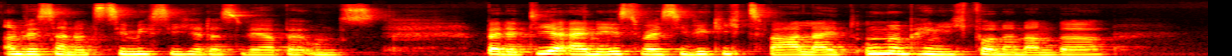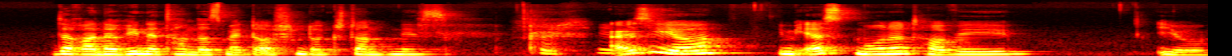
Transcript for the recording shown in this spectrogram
Und wir sind uns ziemlich sicher, dass wer bei uns bei der Tür eine ist, weil sie wirklich zwei Leute unabhängig voneinander daran erinnert haben, dass meine Taschen da gestanden ist. Also ja, im ersten Monat habe ich ja,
